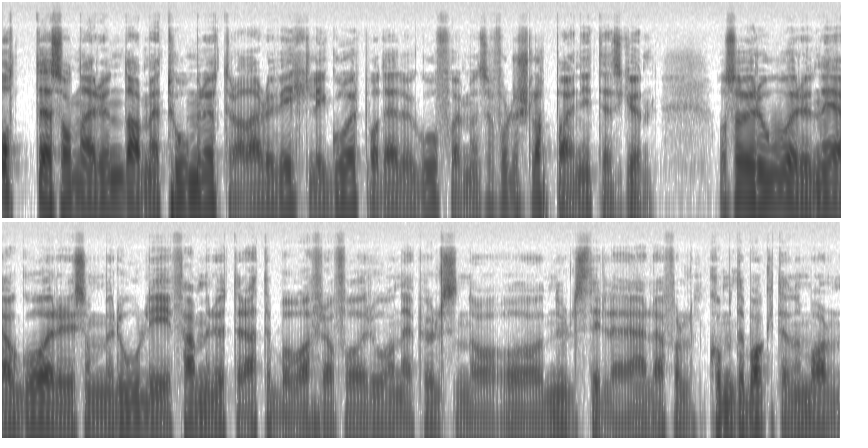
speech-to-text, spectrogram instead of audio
åtte sånne runder med to minutter der du virkelig går på det du er god for, men så får du slappe av i 90 sekunder. Og så roer hun ned og går liksom rolig fem minutter etterpå bare for å få roa ned pulsen og, og nullstille, eller iallfall komme tilbake til normalen.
